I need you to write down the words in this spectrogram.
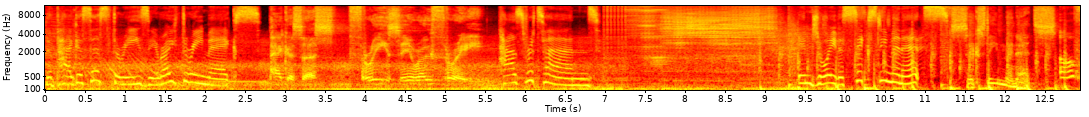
The Pegasus 303 mix Pegasus 303. has returned. Enjoy the 60 minutes 60 minutes. of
